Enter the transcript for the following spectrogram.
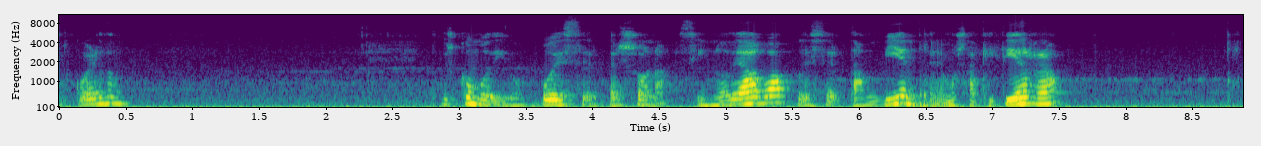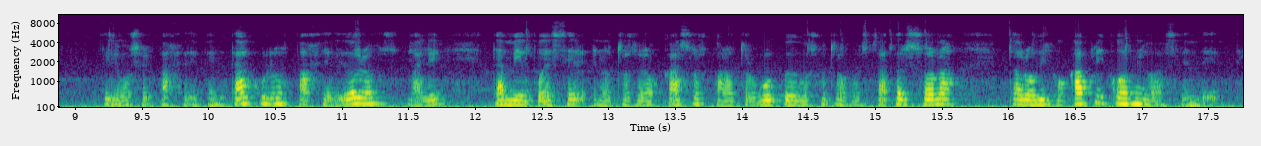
¿de acuerdo? Entonces, como digo, puede ser persona signo de agua, puede ser también, tenemos aquí tierra, tenemos el paje de pentáculos, paje de oros, ¿vale? También puede ser, en otros de los casos, para otro grupo de vosotros, vuestra persona, Tauro, Virgo, Capricornio ascendente.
